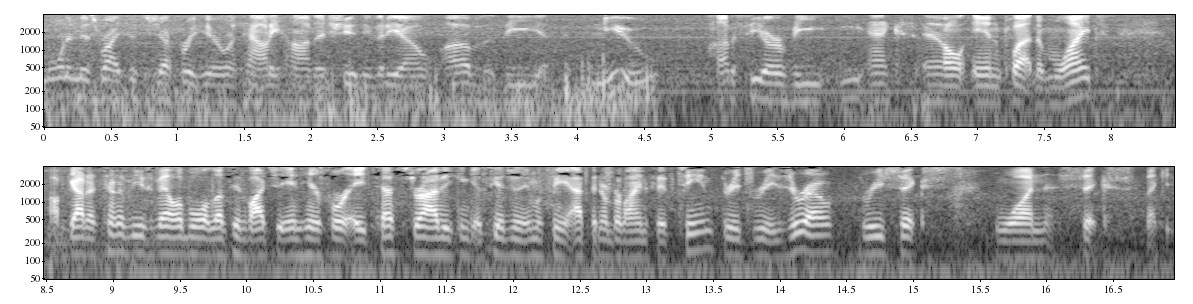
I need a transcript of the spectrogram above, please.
morning, Miss Wright. This is Jeffrey here with Howdy Honda shooting a video of the new Honda CRV EXL in Platinum White. I've got a ton of these available. I'd love to invite you in here for a test drive. You can get scheduled in with me at the number 915 330 3616. Thank you.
